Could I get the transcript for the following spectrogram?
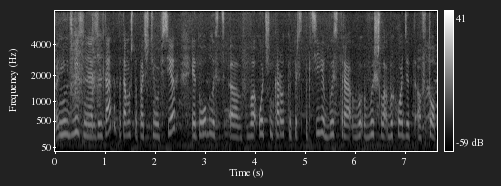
неудивительные результаты, потому что почти у всех эта область э, в очень короткой перспективе быстро вышла, выходит в топ.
